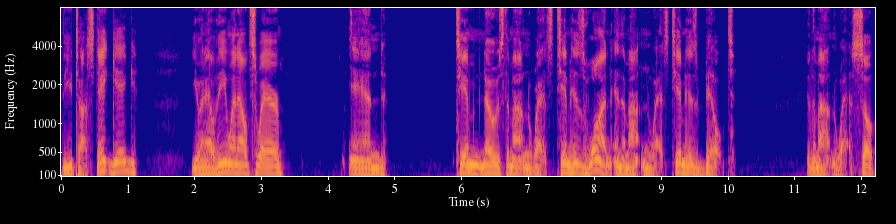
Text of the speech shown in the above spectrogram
the Utah State gig. UNLV went elsewhere. And Tim knows the Mountain West. Tim has won in the Mountain West. Tim has built in the Mountain West. So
